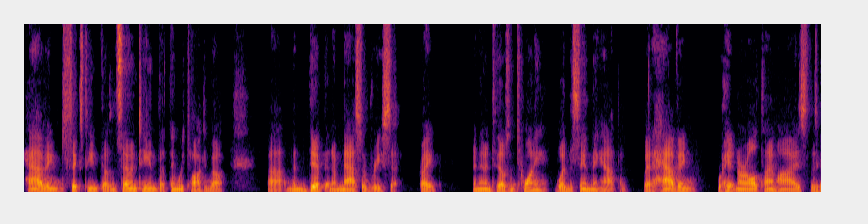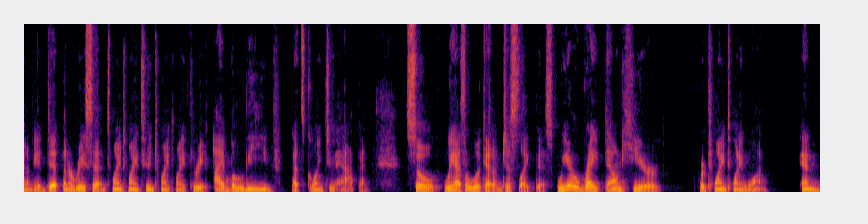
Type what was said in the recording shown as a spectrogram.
halving, 16, 2017, that thing we talked about, uh, then dip and a massive reset, right? And then in 2020, what the same thing happen? We had a halving, we're hitting our all time highs. There's going to be a dip and a reset in 2022 and 2023. I believe that's going to happen. So we have to look at it just like this. We are right down here for 2021. And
